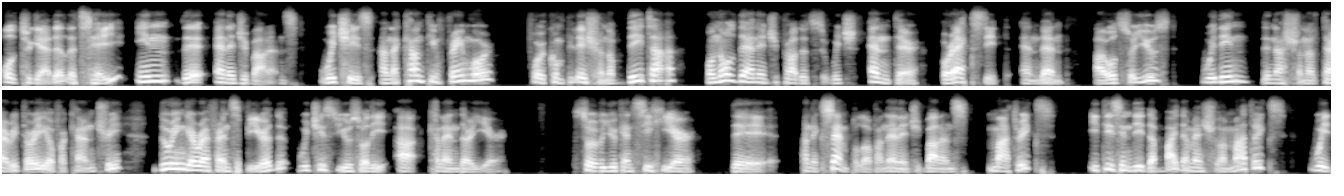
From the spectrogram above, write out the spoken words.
all together, let's say, in the energy balance which is an accounting framework for compilation of data on all the energy products which enter or exit and then are also used within the national territory of a country during a reference period, which is usually a calendar year. So you can see here the, an example of an energy balance matrix. It is indeed a bidimensional matrix with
